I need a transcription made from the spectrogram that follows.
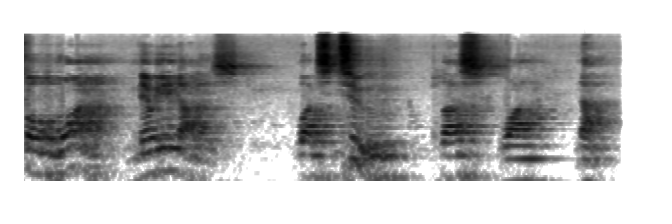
For one million dollars, what's two plus one now?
